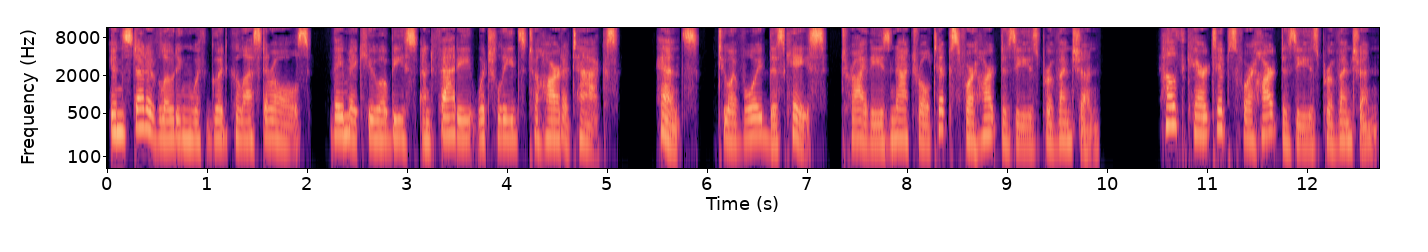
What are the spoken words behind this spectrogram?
Instead of loading with good cholesterols, they make you obese and fatty which leads to heart attacks. Hence, to avoid this case, try these natural tips for heart disease prevention. Healthcare tips for heart disease prevention.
